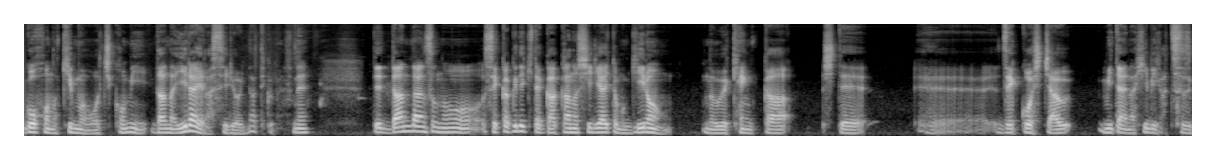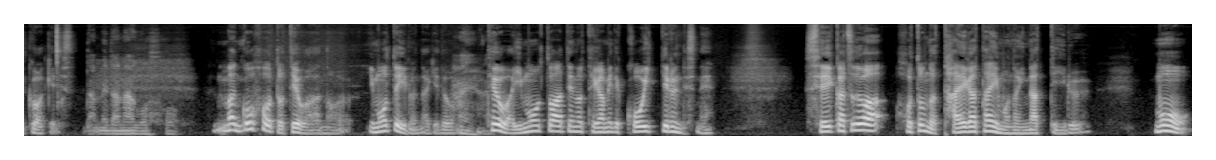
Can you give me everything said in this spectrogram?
ゴッホの気分は落ち込み、だんだんイライラするようになってくるんですね。で、だんだんその、せっかくできた画家の知り合いとも議論の上喧嘩して、えー絶交しちゃうみたいな日々が続くわけです。ダメだな、ゴッホ。まあ、ゴッホとテオはあの、妹いるんだけど、はいはいテオは妹宛ての手紙でこう言ってるんですね。生活はほとんど耐え難いものになっている。も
